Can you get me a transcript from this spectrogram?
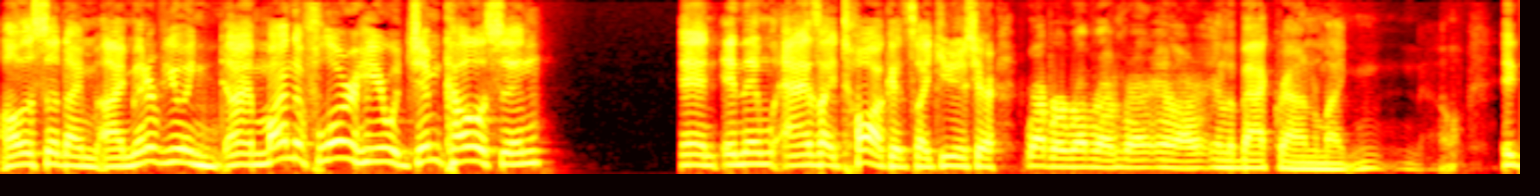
all of a sudden I'm I'm interviewing, I'm on the floor here with Jim Collison. And and then as I talk, it's like you just hear rubber rubber rubber in the background. I'm like, mm, no. It,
